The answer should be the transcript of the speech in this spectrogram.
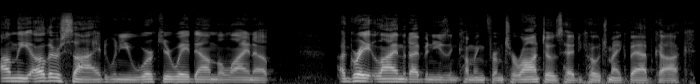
on the other side, when you work your way down the lineup, a great line that I've been using coming from Toronto's head coach Mike Babcock,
